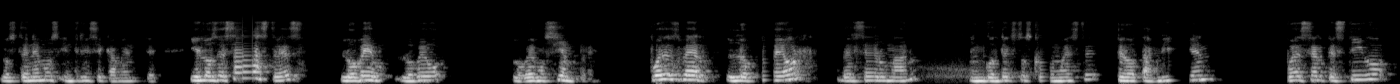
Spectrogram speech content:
los tenemos intrínsecamente. Y los desastres lo veo, lo veo, lo vemos siempre. Puedes ver lo peor del ser humano en contextos como este, pero también puedes ser testigo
